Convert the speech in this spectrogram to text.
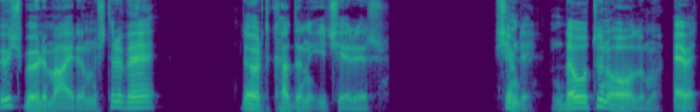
Üç bölüme ayrılmıştır ve dört kadını içerir. Şimdi Davut'un oğlu mu? Evet.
